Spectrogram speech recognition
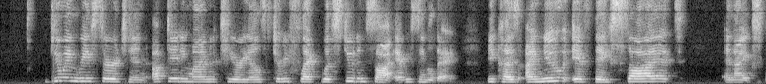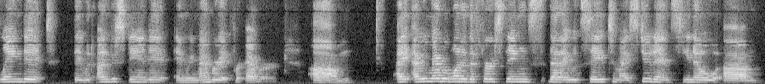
doing research and updating my materials to reflect what students saw every single day because I knew if they saw it and I explained it, they would understand it and remember it forever. Um, I, I, remember one of the first things that I would say to my students, you know, um,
